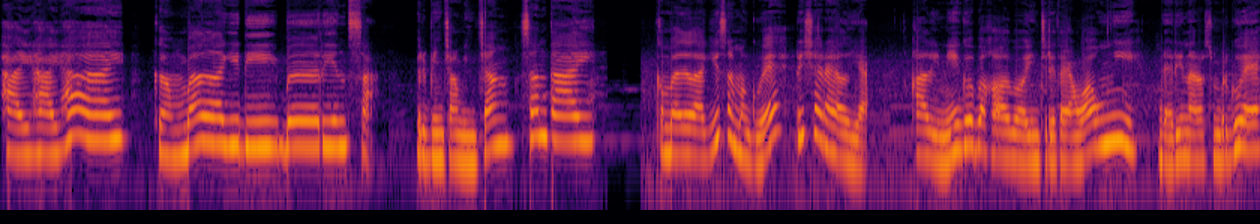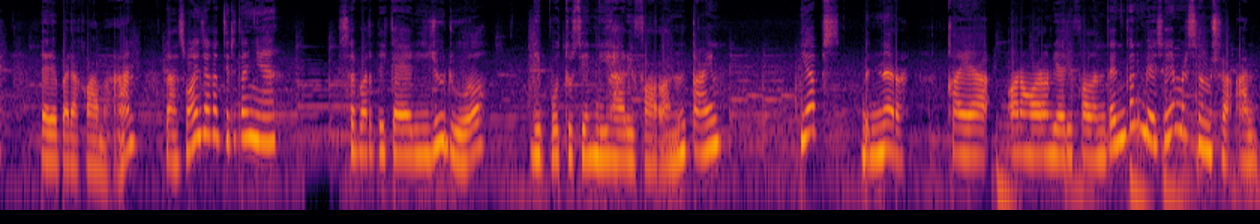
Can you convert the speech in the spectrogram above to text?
Hai hai hai, kembali lagi di Berinsa. Berbincang-bincang santai. Kembali lagi sama gue, Risha Relia Kali ini gue bakal bawain cerita yang wow nih Dari narasumber gue. Daripada kelamaan, langsung aja ke ceritanya. Seperti kayak di judul Diputusin di hari Valentine. Yaps, bener. Kayak orang-orang di hari Valentine kan biasanya mesra-mesraan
